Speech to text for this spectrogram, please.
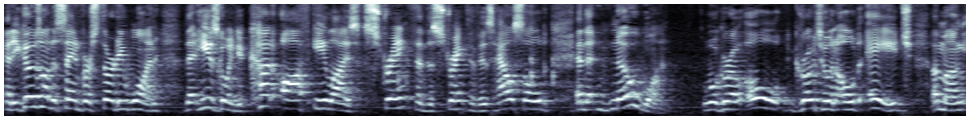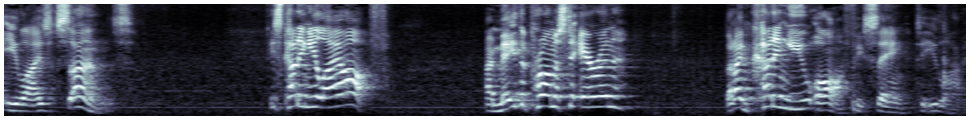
And he goes on to say in verse 31 that he is going to cut off Eli's strength and the strength of his household, and that no one will grow old, grow to an old age among Eli's sons. He's cutting Eli off. I made the promise to Aaron, but I'm cutting you off, he's saying to Eli.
